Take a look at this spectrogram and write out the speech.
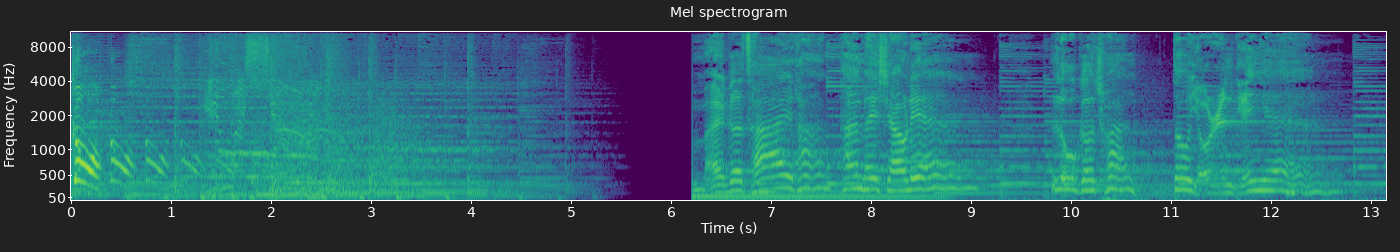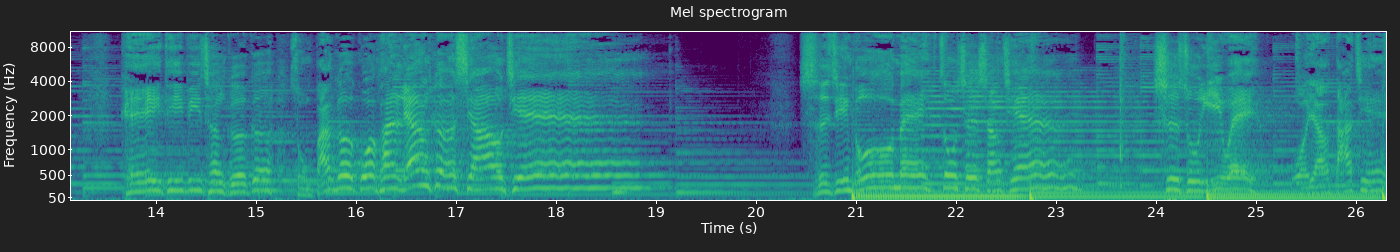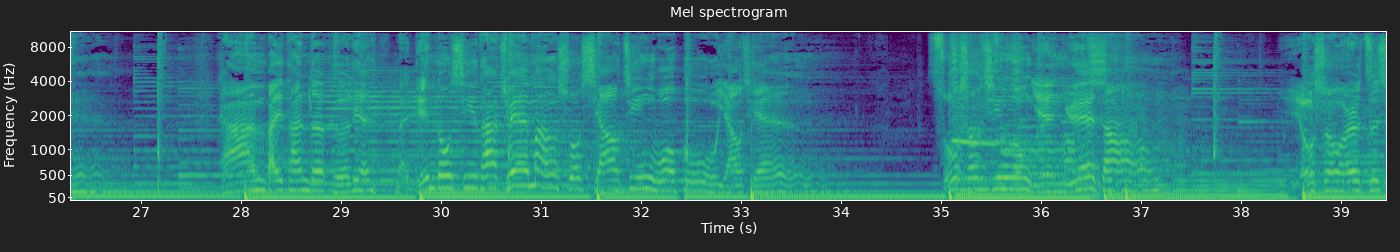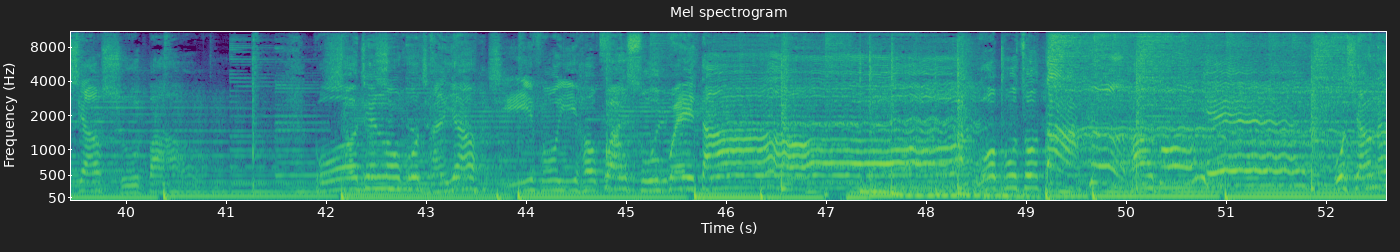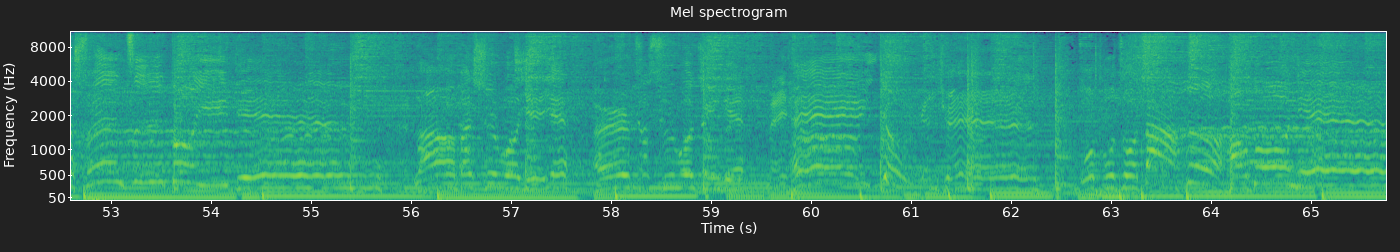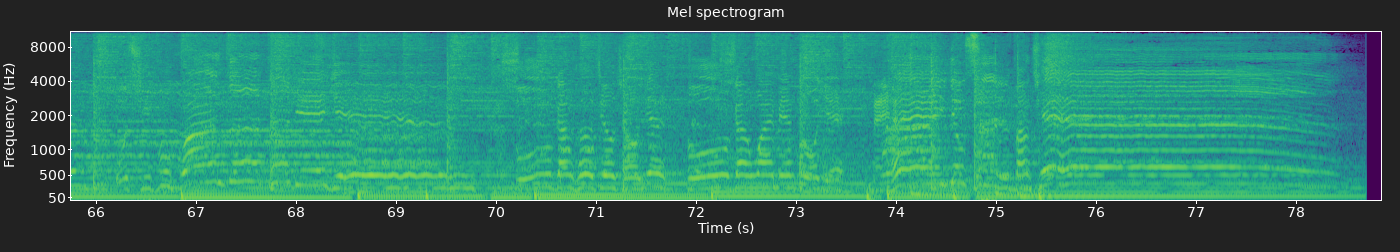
Go go go go！买个菜摊摊配笑脸，撸个串都有人点烟。KTV 唱歌歌，送八个果盘两个小姐。拾金不昧，总是上前。施主以为我要打劫，看摆摊的可怜，买点东西他却忙说小金我不要钱。左手青龙偃月刀，右手儿子小书包。过肩龙虎缠腰，媳妇以后光速归道。我不做大哥好多年，我想那孙子多一点。老板是我爷爷，儿子是我亲爹，没黑有人权。我不做大哥好多年，我媳妇管得特别严，不敢喝酒抽烟，不敢外面过夜，没有私房钱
